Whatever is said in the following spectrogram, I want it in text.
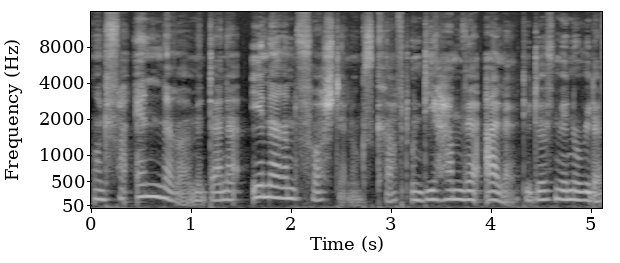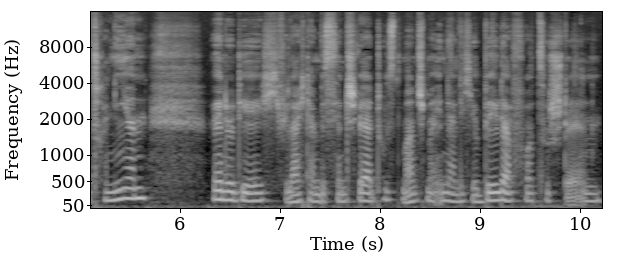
und verändere mit deiner inneren Vorstellungskraft. Und die haben wir alle, die dürfen wir nur wieder trainieren, wenn du dich vielleicht ein bisschen schwer tust, manchmal innerliche Bilder vorzustellen.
